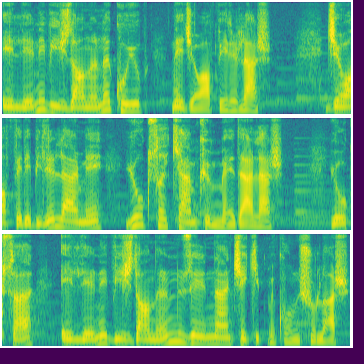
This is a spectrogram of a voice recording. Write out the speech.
ellerini vicdanlarına koyup ne cevap verirler? Cevap verebilirler mi yoksa kemküm mü ederler? Yoksa ellerini vicdanlarının üzerinden çekip mi konuşurlar?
